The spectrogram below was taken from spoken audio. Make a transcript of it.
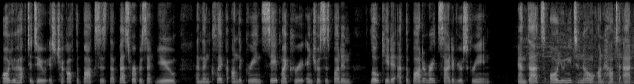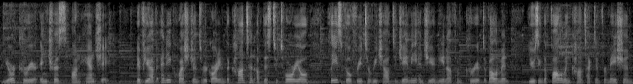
all you have to do is check off the boxes that best represent you and then click on the green Save My Career Interests button located at the bottom right side of your screen. And that's all you need to know on how to add your career interests on Handshake. If you have any questions regarding the content of this tutorial, please feel free to reach out to Jamie and Giannina from Career Development using the following contact information.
